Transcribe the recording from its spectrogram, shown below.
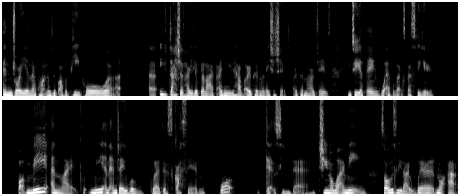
enjoying their partners with other people. Uh, you dash is how you live your life, and you have open relationships, open marriages. You do your thing, whatever works best for you. But me and like me and MJ were were discussing what gets you there. Do you know what I mean? So obviously, like we're not at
